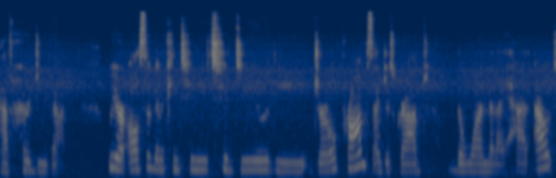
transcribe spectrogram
have her do that. We are also going to continue to do the journal prompts. I just grabbed the one that I had out.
